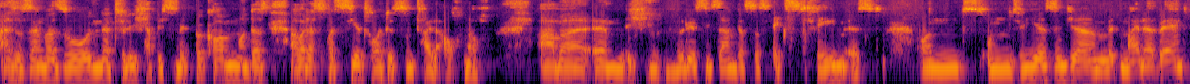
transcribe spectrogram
Also sagen wir so, natürlich habe ich es mitbekommen und das, aber das passiert heute zum Teil auch noch. Aber ähm, ich würde jetzt nicht sagen, dass das extrem ist. Und und wir sind ja mit meiner Band,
